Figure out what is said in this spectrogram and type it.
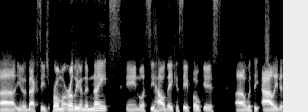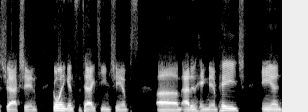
uh, you know, the backstage promo earlier in the nights, and let's see how they can stay focused uh, with the Allie distraction going against the tag team champs um, Adam Hangman Page and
